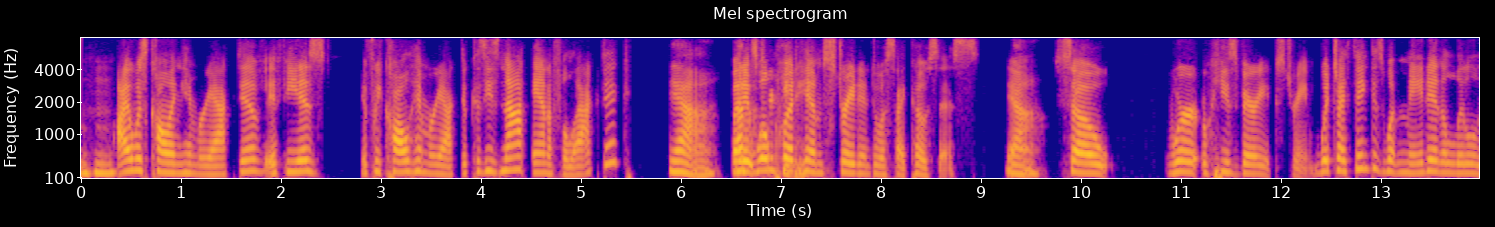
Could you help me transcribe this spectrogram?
Mm-hmm. I was calling him reactive. If he is, if we call him reactive, because he's not anaphylactic. Yeah. But it will tricky. put him straight into a psychosis. Yeah. So we're, he's very extreme, which I think is what made it a little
